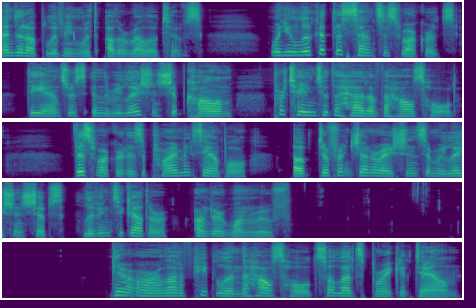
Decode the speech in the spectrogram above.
ended up living with other relatives. When you look at the census records, the answers in the relationship column pertain to the head of the household. This record is a prime example of different generations and relationships living together under one roof. There are a lot of people in the household, so let's break it down.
